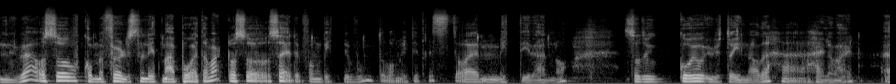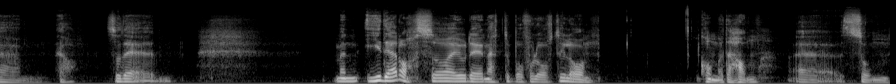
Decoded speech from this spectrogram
nuet, Og så kommer følelsene litt mer på etter hvert, og så, så er det vanvittig vondt og vanvittig trist. Og jeg er midt i det ennå. Så du går jo ut og inn av det eh, hele veien. Um, ja. Så det Men i det da, så er jo det nettopp å få lov til å komme til Han eh, som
